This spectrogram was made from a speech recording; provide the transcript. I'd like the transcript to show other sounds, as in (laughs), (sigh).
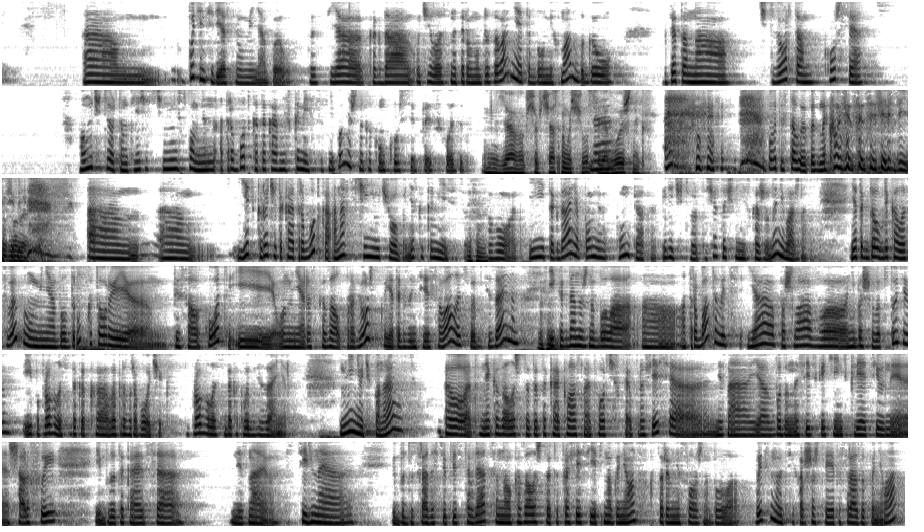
Путь интересный у меня был. То есть я, когда училась на первом образовании, это был Мехмат БГУ, где-то на четвертом курсе по-моему, четвертом. Я сейчас не вспомню. Отработка такая в несколько месяцев. Не помнишь, на каком курсе происходит? Я вообще в частном учился, да? я двоечник. (laughs) Вот и с тобой познакомиться теперь с деятелем. Есть, короче, такая отработка, она в течение учебы, несколько месяцев. Вот. И тогда я помню, помню, пятое или четвертое, сейчас точно не скажу, но неважно. Я тогда увлекалась вебом, у меня был друг, который э, писал код, и он мне рассказал про верстку, я так заинтересовалась веб-дизайном, uh-huh. и когда нужно было э, отрабатывать, я пошла в небольшую веб-студию и попробовала себя как э, веб-разработчик, попробовала себя как веб-дизайнер. Мне не очень понравилось, вот. Мне казалось, что это такая классная творческая профессия. Не знаю, я буду носить какие-нибудь креативные шарфы, и буду такая вся, не знаю, стильная, и буду с радостью представляться, но оказалось, что этой профессии есть много нюансов, которые мне сложно было вытянуть, и хорошо, что я это сразу поняла.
